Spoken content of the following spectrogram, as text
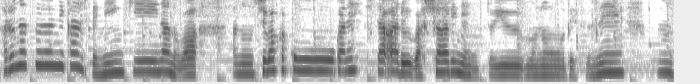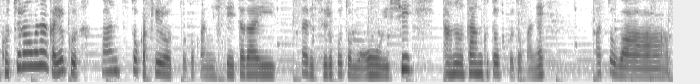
春夏に関して人気なのはあのシワ加工がねしてあるワッシャーリネンというものですね。うん、こちらはなんかよくパンツとかキュロットとかにしていただいたりすることも多いしあのタンクトップとかねあとは、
